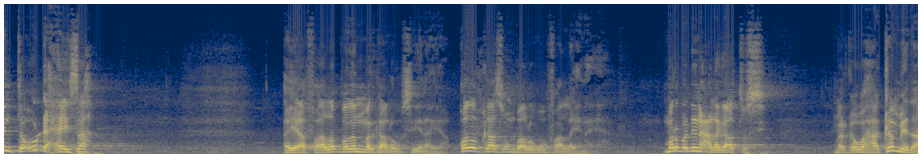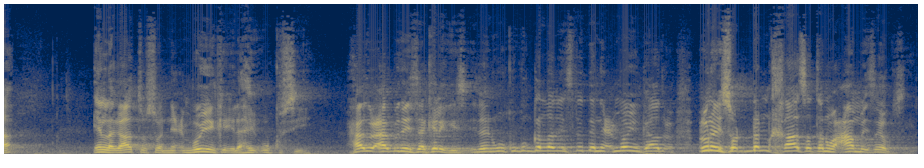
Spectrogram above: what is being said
inta u dhaxaysa ayaa faallo badan markaa lagu siinaya qodobkaas unbaa lagu faallaynaya marba dhinac lagaa tusi marka waxaa ka mid a in lagaa tuso nicmooyinka ilaahay uu ku siiyey. Maxaad u caabudaysaa keligiis? Ilan wuu kugu galladaysta de nicmooyinka aad cunayso dhan khaasatan uu caama isaga ku siiyey.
